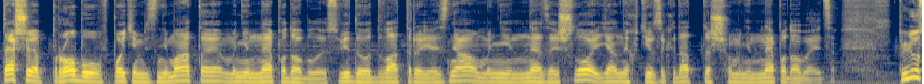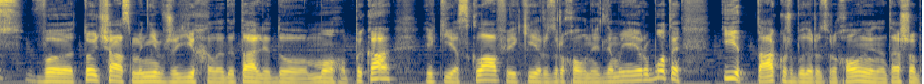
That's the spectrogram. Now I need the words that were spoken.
те, що я пробував потім знімати, мені не подобалось. Відео 2-3 я зняв, мені не зайшло, я не хотів закидати те, що мені не подобається. Плюс в той час мені вже їхали деталі до мого ПК, який я склав, який розрахований для моєї роботи, і також буде розрахований на те, щоб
